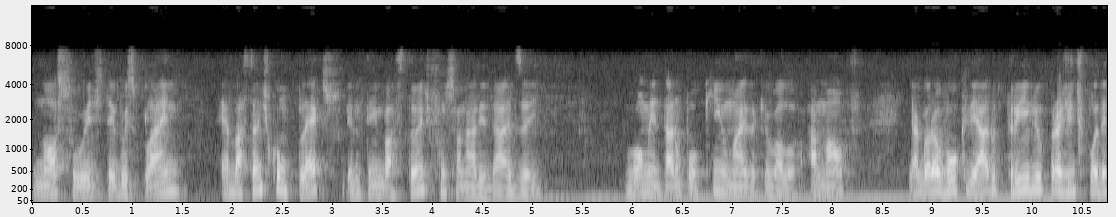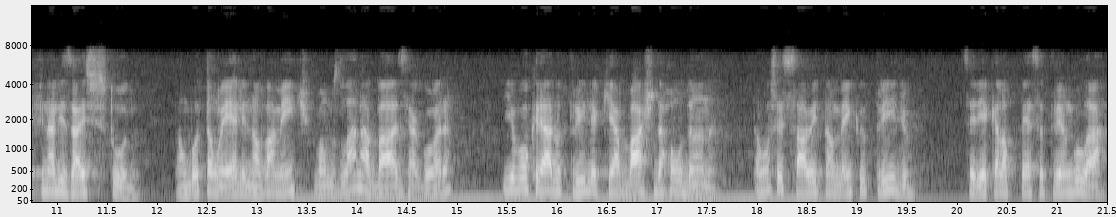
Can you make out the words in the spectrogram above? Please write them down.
nosso Editable Spline é bastante complexo, ele tem bastante funcionalidades aí. Vou aumentar um pouquinho mais aqui o valor Amount. E agora eu vou criar o trilho para a gente poder finalizar esse estudo. Então botão L novamente, vamos lá na base agora e eu vou criar o trilho aqui abaixo da roldana. Então vocês sabem também que o trilho seria aquela peça triangular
